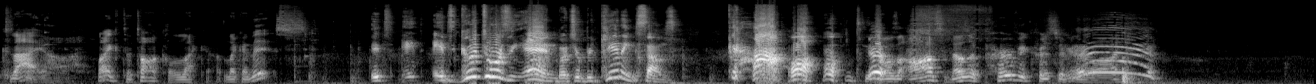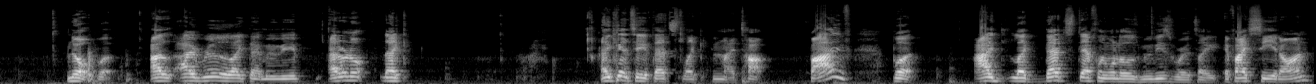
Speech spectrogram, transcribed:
cause I uh like to talk like a, like a this. It's it, it's good towards the end, but your beginning sounds god awful, dude. That was awesome. That was a perfect Christopher. Yeah. No, but I I really like that movie. I don't know, like I can't say if that's like in my top five, but I like that's definitely one of those movies where it's like if I see it on,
